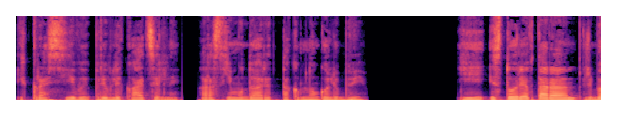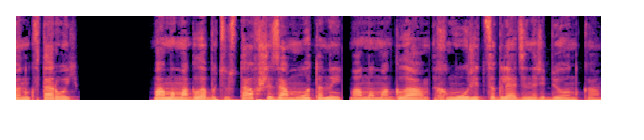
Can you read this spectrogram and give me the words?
и красивый, привлекательный, раз ему дарят так много любви. И история вторая, ребенок второй. Мама могла быть уставшей, замотанной, мама могла хмуриться, глядя на ребенка,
